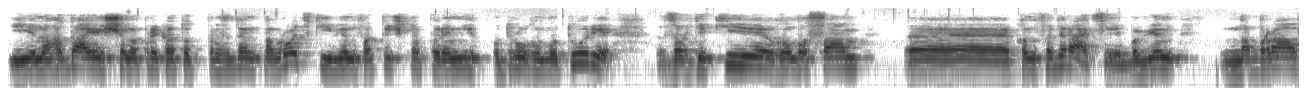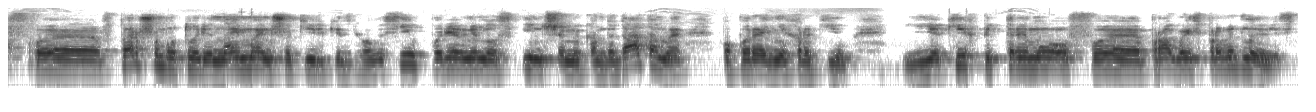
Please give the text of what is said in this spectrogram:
І нагадаю, що, наприклад, от президент Навроцький він фактично переміг у другому турі завдяки голосам конфедерації, бо він набрав е, в першому турі найменшу кількість голосів порівняно з іншими кандидатами попередніх років, яких підтримував е, право і справедливість.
